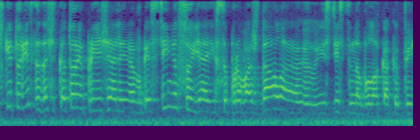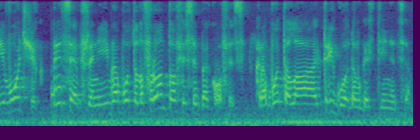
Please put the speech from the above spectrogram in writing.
Русские туристы, значит, которые приезжали в гостиницу, я их сопровождала. Естественно, была как и переводчик. В ресепшене. И работала фронт-офис и бэк-офис. Работала три года в гостинице.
